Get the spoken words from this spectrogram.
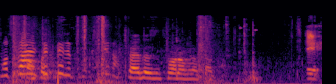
Ма това не те телепортира. Чай да затворя вратата. Е,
